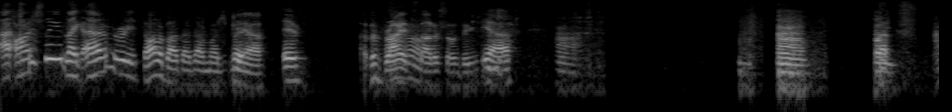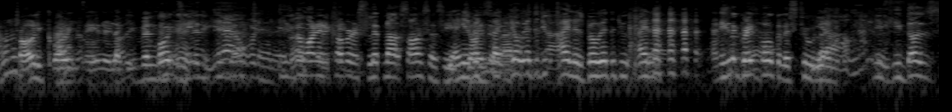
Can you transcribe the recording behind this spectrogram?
I honestly like I haven't really thought about that that much, but yeah. if I bet Brian's Oh. thought of something. yeah, Uh, um, probably, I don't know. Probably Corey I don't know. Taylor. Like Probably you've been, Corey he's Taylor, been- he's yeah. been, Taylor. he's Bro, been wanting to Corey cover a Slipknot song since he yeah, he's been joined just the like, band. yo, we have to do islands, bro. We have to do islands. and he's a great Yeah. vocalist too. Like Yeah. Oh, he, nice. he does.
